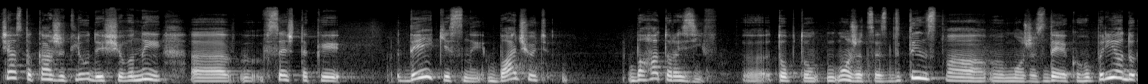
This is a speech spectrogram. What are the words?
Часто кажуть люди, що вони е, все ж таки деякі сни бачать багато разів. Е, Тобто, може це з дитинства, е, може з деякого періоду,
